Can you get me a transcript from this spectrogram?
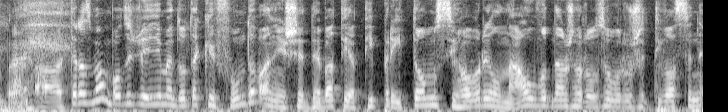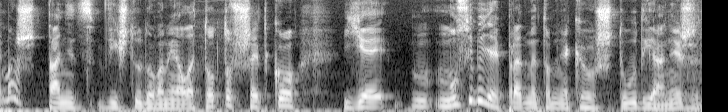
dobré. A teraz mám pocit, že ideme do takej fundovanejšej debaty a ty pri tom si hovoril na úvod nášho rozhovoru, že ty vlastne nemáš tanec vyštudovaný, ale toto všetko je, musí byť aj predmetom nejakého štúdia, nie? Že,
